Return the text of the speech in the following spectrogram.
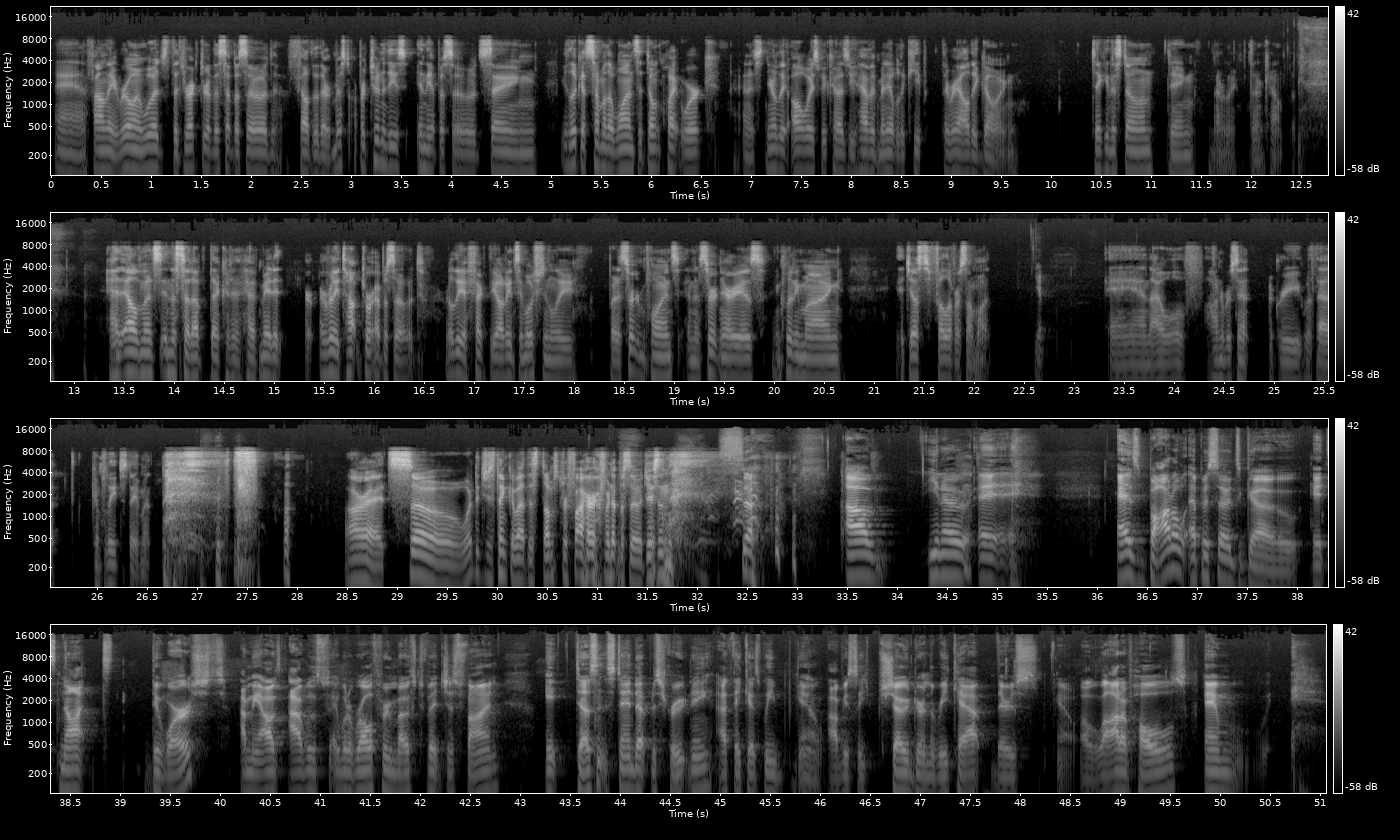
And finally, Rowan Woods, the director of this episode, felt that there were missed opportunities in the episode, saying, You look at some of the ones that don't quite work, and it's nearly always because you haven't been able to keep the reality going. Taking the stone, ding, not really, doesn't count. But had elements in the setup that could have made it a really top drawer episode, really affect the audience emotionally, but at certain points and in certain areas, including mine, it just fell over somewhat. Yep. And I will 100% agree with that complete statement. All right, so what did you think about this dumpster fire of an episode, Jason? so, um, you know, eh, as bottle episodes go, it's not the worst. I mean, I was I was able to roll through most of it just fine. It doesn't stand up to scrutiny. I think, as we you know obviously showed during the recap, there's you know a lot of holes, and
